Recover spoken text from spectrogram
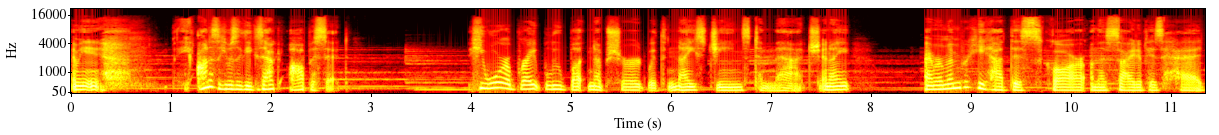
I mean, honestly, he was like the exact opposite. He wore a bright blue button up shirt with nice jeans to match, and I I remember he had this scar on the side of his head,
